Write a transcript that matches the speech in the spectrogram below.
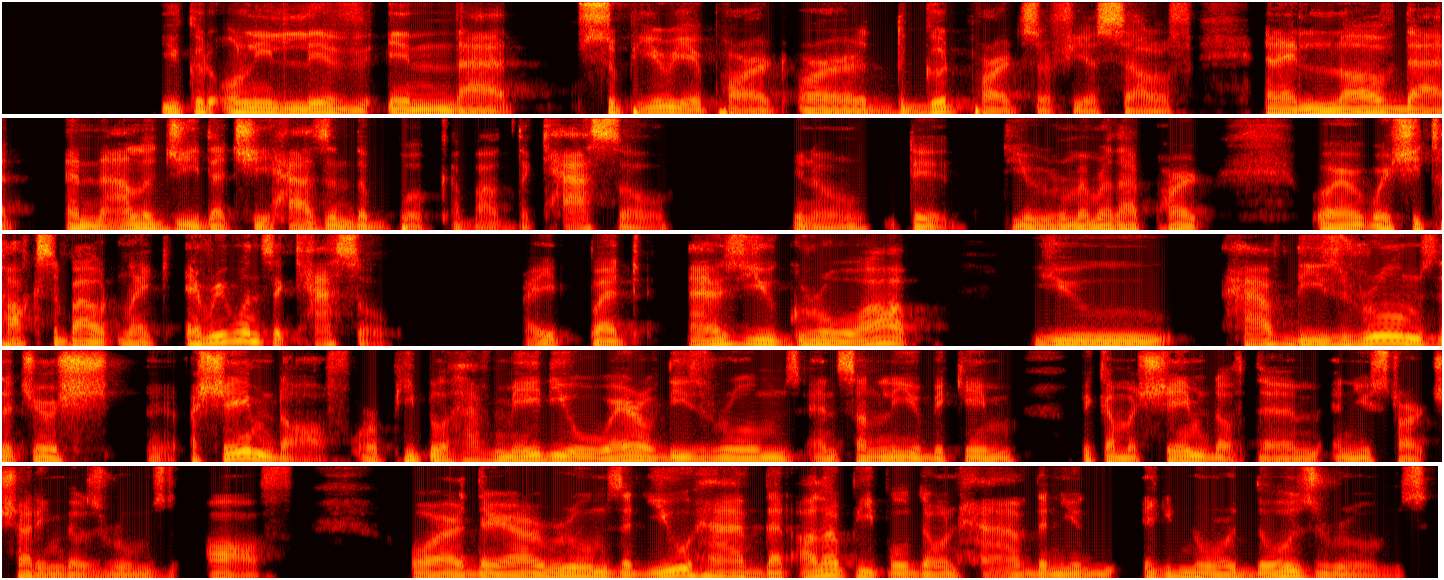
you could only live in that superior part or the good parts of yourself. And I love that analogy that she has in the book about the castle. You know, the, do you remember that part where where she talks about like everyone's a castle right but as you grow up you have these rooms that you're sh- ashamed of or people have made you aware of these rooms and suddenly you became become ashamed of them and you start shutting those rooms off. Or there are rooms that you have that other people don't have then you ignore those rooms.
